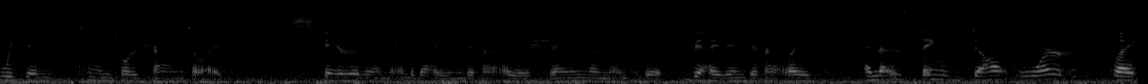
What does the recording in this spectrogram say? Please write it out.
we can tend toward trying to like scare them into behaving differently or shame them into be- behaving differently. And those things don't work. Like,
